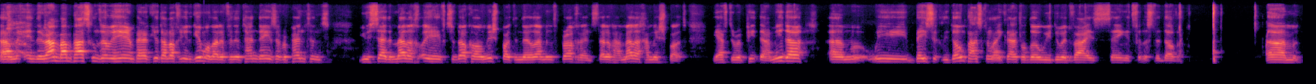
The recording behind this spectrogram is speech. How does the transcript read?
um, in the Rambam Paskins over here in Parakut Halacha Yud Gimel, that if in the 10 days of repentance you said Melech Oyev Tzedakah al Mishpat in the 11th bracha instead of HaMelech HaMishpat, you have to repeat the Amida. Um, we basically don't paskin like that, although we do advise saying it Phyllis Nedava. Um,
